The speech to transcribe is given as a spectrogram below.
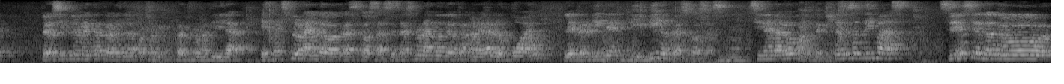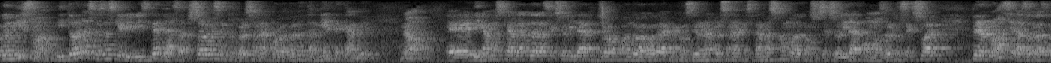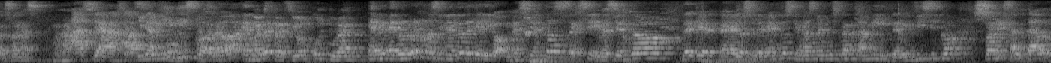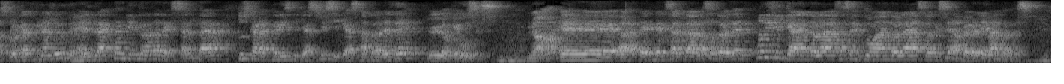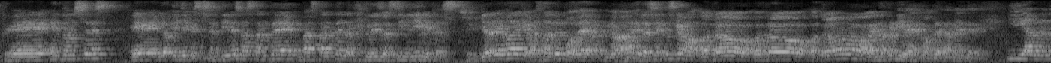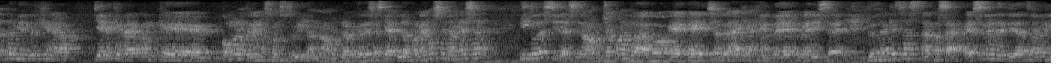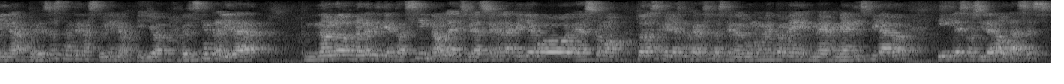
pero simplemente a través de la perform- performatividad está explorando otras cosas, está explorando de otra manera, lo cual le permite vivir otras cosas. Sin embargo, cuando te quitas ese antifaz, sigues siendo tú, tú mismo y todas las cosas que viviste las absorbes en tu persona, por lo tanto también te cambian, ¿no? Eh, digamos que hablando de la sexualidad, yo cuando hago drag me considero una persona que está más cómoda con su sexualidad o mostrarte sexual, pero no hacia las otras personas, Ajá, hacia, hacia, ti mí mismo, Exacto. ¿no? En Como un- expresión cultural. en, en un reconocimiento de que digo, me siento sexy, me siento, De que eh, los elementos que más me gustan a mí de mi físico son exaltados, porque al final el, el drag también trata de exaltar tus características físicas a través de lo que uses. ¿no? Eh, ah, de, de exaltarlas a través de modificándolas, acentuándolas, lo que sea, pero elevándolas. Ok. Eh, entonces, eh, lo que llegues a sentir es bastante, bastante lo que tú dices, sin límites. Sí. Yo lo llamo de que bastante poder, ¿no? Lo sientes como otro, otro, otro, en otro nivel completamente. Y hablando también del género, tiene que ver con que cómo lo tenemos construido, ¿no? Lo que te decía es que lo ponemos en la mesa y tú decides, ¿no? Yo cuando hago, he, he hecho drag, la gente me dice, tu drag es bastante, o sea, es una identidad femenina, pero es bastante masculino. Y yo, pues es que en realidad no lo, no lo etiqueto así, ¿no? La inspiración en la que llevo es como todas aquellas mujeres en las que en algún momento me, me, me han inspirado y les considero audaces.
